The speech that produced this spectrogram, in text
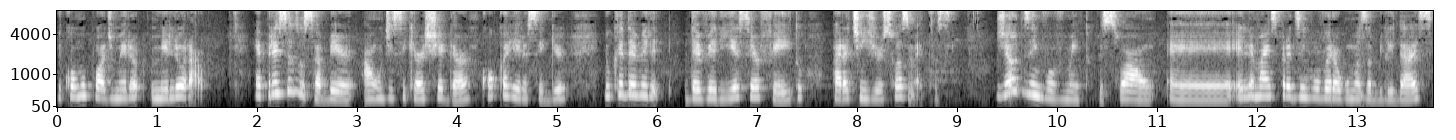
e como pode melhorá-lo. É preciso saber aonde se quer chegar, qual carreira seguir e o que dever, deveria ser feito para atingir suas metas. Já o desenvolvimento pessoal, é, ele é mais para desenvolver algumas habilidades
